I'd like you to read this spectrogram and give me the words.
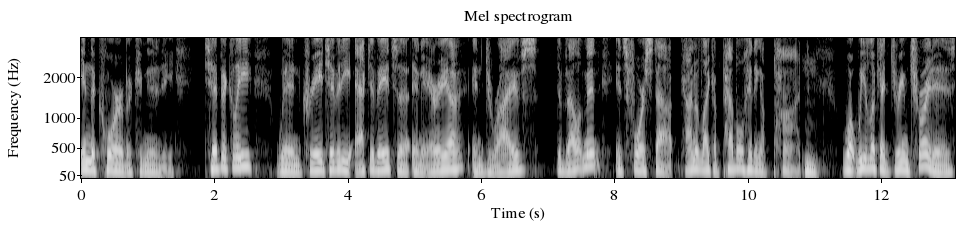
in the core of a community. Typically, when creativity activates a, an area and drives development, it's forced out, kind of like a pebble hitting a pond. Mm. What we look at Dream Detroit is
